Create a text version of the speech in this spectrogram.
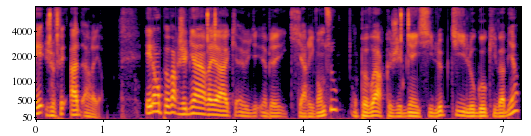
Et je fais Add Area. Et là, on peut voir que j'ai bien un area euh, qui arrive en dessous. On peut voir que j'ai bien ici le petit logo qui va bien.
